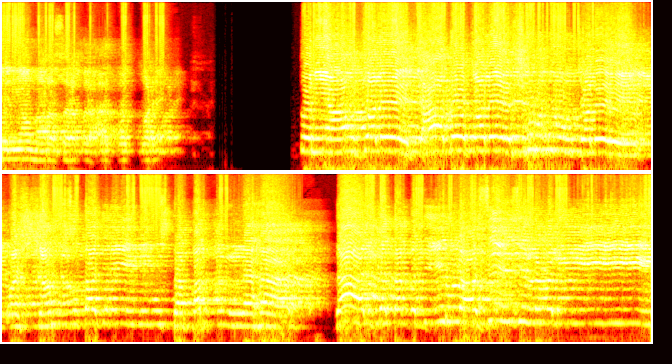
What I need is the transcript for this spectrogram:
দুনিয়াও নড়াচড়া করে হারকত করে দুনিয়াও চলে চাঁদও চলে সূর্য চলে والشمس تجري لمستقر لها ذلك تقدير العزيز العليم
